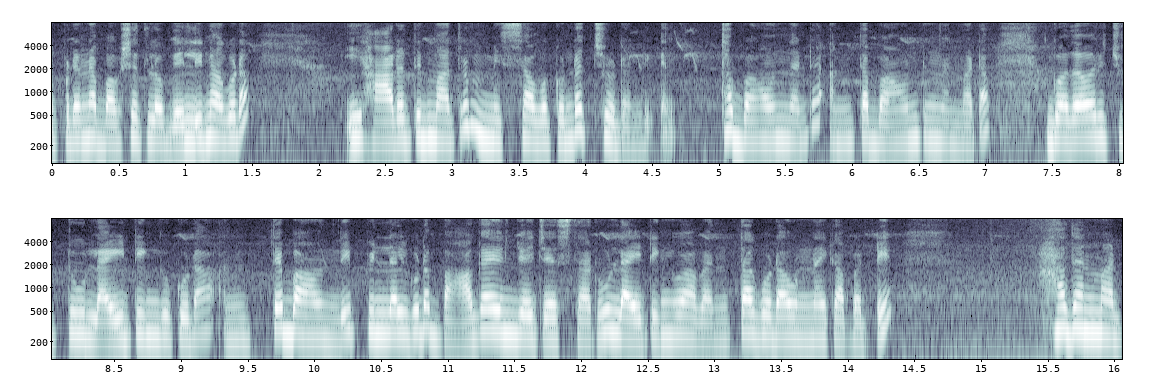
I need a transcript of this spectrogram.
ఎప్పుడైనా భవిష్యత్తులో వెళ్ళినా కూడా ఈ హారతిని మాత్రం మిస్ అవ్వకుండా చూడండి. ఎంత బాగుందంటే అంత బాగుంటుందన్నమాట. గోదావరి చుట్టూ లైటింగ్ కూడా అంతే బాగుంది. పిల్లలు కూడా బాగా ఎంజాయ్ చేస్తారు. లైటింగ్ అవంతా కూడా ఉన్నాయి కాబట్టి. అదనమాట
